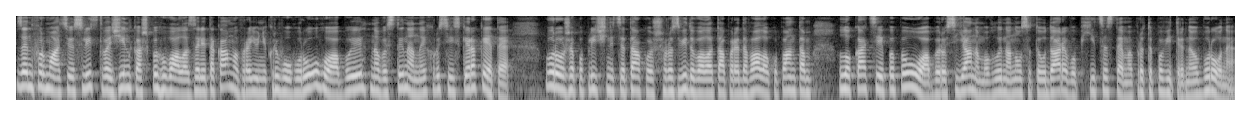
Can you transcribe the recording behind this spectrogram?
За інформацією слідства, жінка шпигувала за літаками в районі Кривого Рогу, аби навести на них російські ракети. Ворожа поплічниця також розвідувала та передавала окупантам локації ППО, аби росіяни могли наносити удари в обхід системи протиповітряної оборони.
